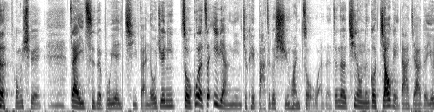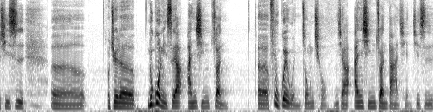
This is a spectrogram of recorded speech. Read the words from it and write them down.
同学再一次的不厌其烦的。我觉得你走过了这一两年，就可以把这个循环走完了。真的，庆荣能够教给大家的，尤其是呃，我觉得如果你是要安心赚，呃，富贵稳中求，你想要安心赚大钱，其实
